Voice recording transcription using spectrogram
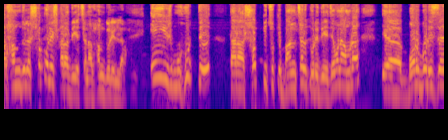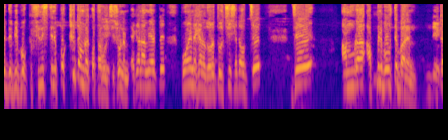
আলহামদুলিল্লাহ সকলে সারা দিয়েছেন আলহামদুলিল্লাহ। এই মুহূর্তে তারা সবকিছুকে বানচাল করে দিয়ে যেমন আমরা বর্বর ইসরায়েলের বিপক্ষে ফিলিস্তিনের পক্ষে তো আমরা কথা বলছি। শুনেন এখানে আমি একটা পয়েন্ট এখানে ধরে তুলছি সেটা হচ্ছে যে আমরা আপনি বলতে পারেন এটা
